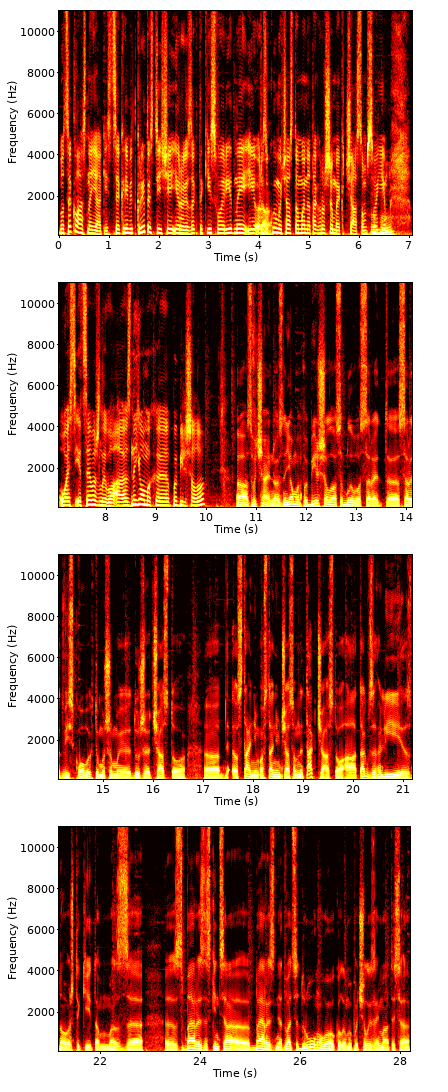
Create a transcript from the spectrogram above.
Ну це класна якість. Це крім відкритості, ще і ризик такий своєрідний. І ризикуємо часто ми не так грошима, як часом своїм. Мгм. Ось і це важливо. А знайомих е, побільшало. Звичайно, знайомих побільшало, особливо серед, е, серед військових, тому що ми дуже часто е, останнім, останнім часом не так часто, а так взагалі знову ж таки там з. З березня, з кінця березня 22-го, коли ми почали займатися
